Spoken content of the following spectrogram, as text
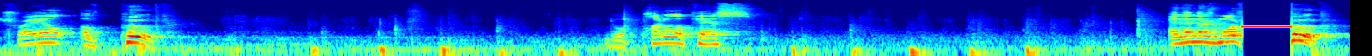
Trail of poop. Do a puddle of piss. And then there's more poop.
